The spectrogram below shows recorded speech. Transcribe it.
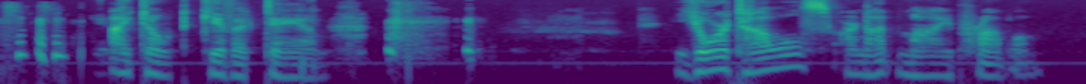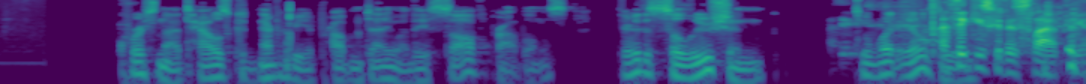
I don't give a damn. Your towels are not my problem. Of course not. Towels could never be a problem to anyone. They solve problems. They're the solution to what ails I think he's gonna slap you.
